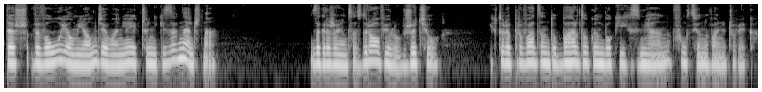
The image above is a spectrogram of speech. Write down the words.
też wywołują ją działania jak czynniki zewnętrzne, zagrażające zdrowiu lub życiu i które prowadzą do bardzo głębokich zmian w funkcjonowaniu człowieka.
